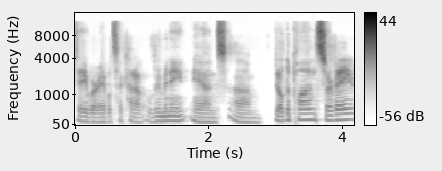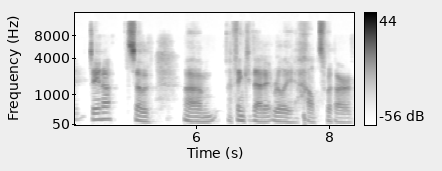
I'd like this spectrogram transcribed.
they were able to kind of illuminate and um, build upon survey data. So um, I think that it really helps with our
